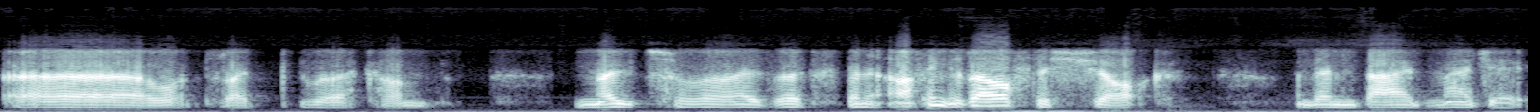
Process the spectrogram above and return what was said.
Uh, what did I work on? Motorizer. Then I think it was Aftershock, and then Bad Magic.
